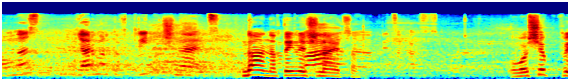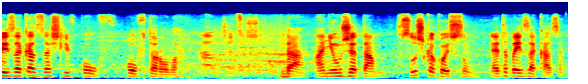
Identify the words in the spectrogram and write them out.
А у нас ярмарка в 3 начинается. Да, на а в три два начинается. Вообще при заказ зашли в пол, в пол второго. А, уже зашли. Да, они уже там. Слушай, какой сум? Это предзаказа.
